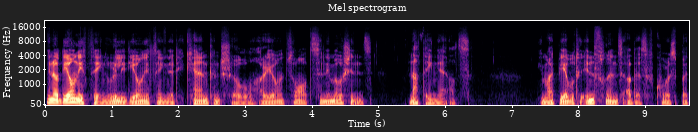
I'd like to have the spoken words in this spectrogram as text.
you know, the only thing, really the only thing that you can control are your own thoughts and emotions, nothing else. You might be able to influence others, of course, but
